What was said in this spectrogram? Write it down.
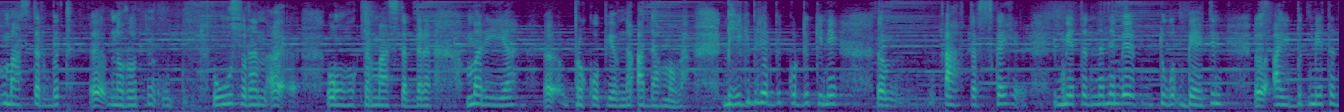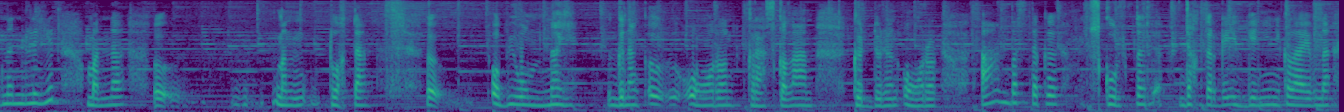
мастер бит народ усуран оңоктар мастердара Мария Прокопьевна Адамова. Беги билер бит курдук кини авторской методынан эме бәтин айбыт методынан үлелер манна ман туактан объемный гынан оңорон краскалан көрдөрөн оңорон ан бастакы скульптор жактарга Евгения Николаевна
